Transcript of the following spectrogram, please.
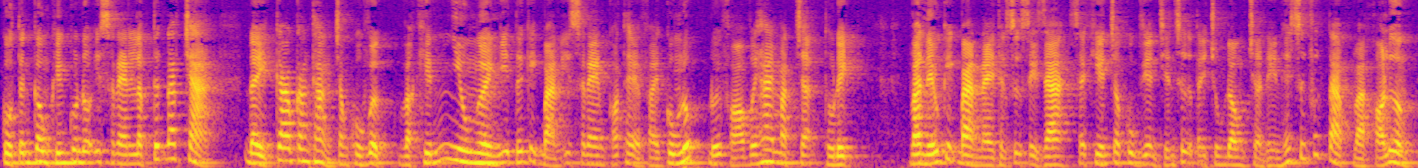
Cuộc tấn công khiến quân đội Israel lập tức đáp trả, đẩy cao căng thẳng trong khu vực và khiến nhiều người nghĩ tới kịch bản Israel có thể phải cùng lúc đối phó với hai mặt trận thù địch. Và nếu kịch bản này thực sự xảy ra sẽ khiến cho cục diện chiến sự tại Trung Đông trở nên hết sức phức tạp và khó lường,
